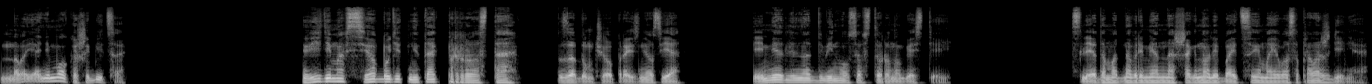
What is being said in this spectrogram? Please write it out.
но я не мог ошибиться. «Видимо, все будет не так просто», — задумчиво произнес я и медленно двинулся в сторону гостей. Следом одновременно шагнули бойцы моего сопровождения.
